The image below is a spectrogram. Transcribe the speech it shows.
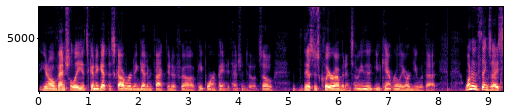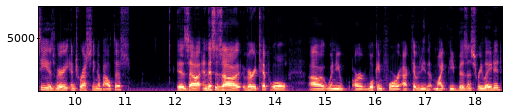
you know eventually it's going to get discovered and get infected if uh, people aren't paying attention to it. So this is clear evidence. I mean you can't really argue with that. One of the things i see is very interesting about this is uh, and this is uh, very typical uh, when you are looking for activity that might be business related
